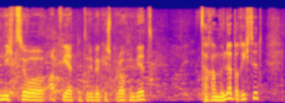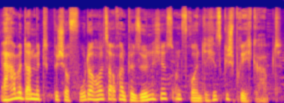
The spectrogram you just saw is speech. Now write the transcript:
nicht so abwertend darüber gesprochen wird. Pfarrer Müller berichtet, er habe dann mit Bischof Voderholzer auch ein persönliches und freundliches Gespräch gehabt.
